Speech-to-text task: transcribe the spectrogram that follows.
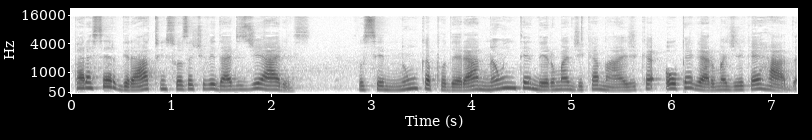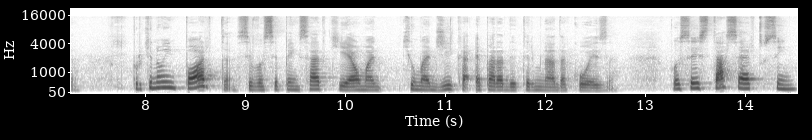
para ser grato em suas atividades diárias você nunca poderá não entender uma dica mágica ou pegar uma dica errada. Porque não importa se você pensar que, é uma, que uma dica é para determinada coisa. Você está certo sim.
